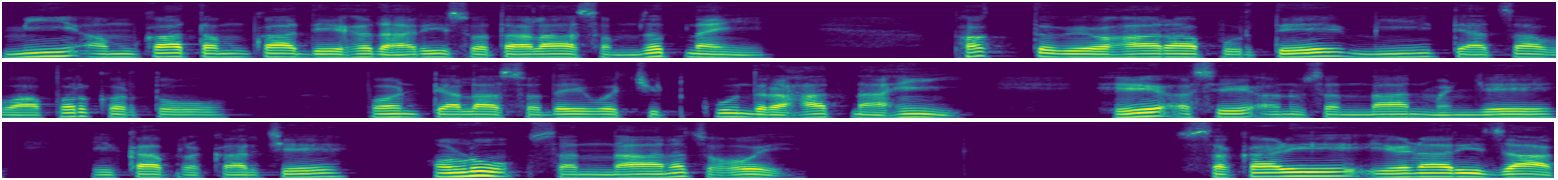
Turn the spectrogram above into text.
मी अमका तमका देहधारी स्वतःला समजत नाही. फक्त व्यवहारापुरते मी त्याचा वापर करतो पण त्याला सदैव चिटकून राहत नाही. हे असे अनुसंधान म्हणजे एका प्रकारचे अणुसंधानच होय. सकाळी येणारी जाग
